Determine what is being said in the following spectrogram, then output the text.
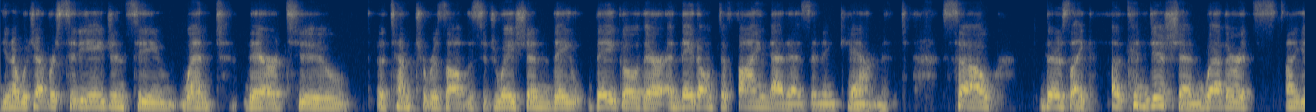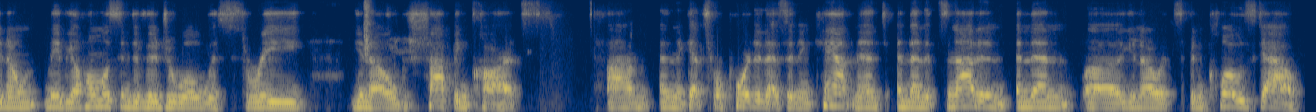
you know, whichever city agency went there to attempt to resolve the situation, they, they go there and they don't define that as an encampment. So there's like a condition, whether it's, uh, you know, maybe a homeless individual with three, you know, shopping carts. Um, and it gets reported as an encampment and then it's not an, and then, uh, you know, it's been closed out.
